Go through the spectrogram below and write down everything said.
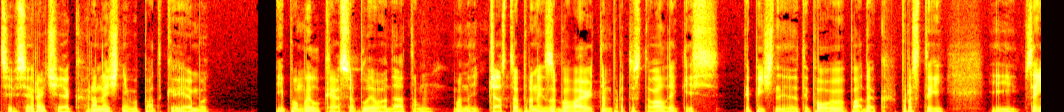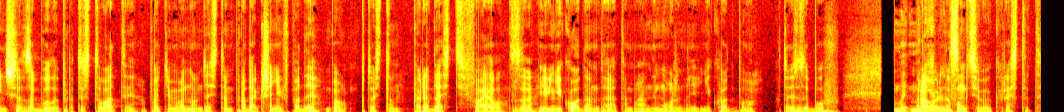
Ці всі речі, як граничні випадки, або і помилки, особливо, да, там вони часто про них забувають, там протестували якийсь типічний, типовий випадок, простий, і все інше забули протестувати, а потім воно десь там в продакшені впаде, бо хтось там передасть файл з Unicode, да, там, а не можна Unicode, бо хтось забув правильну функцію використати.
